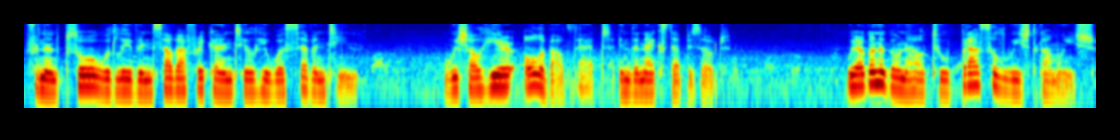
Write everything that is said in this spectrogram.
Fernando Pessoa would live in South Africa until he was 17. We shall hear all about that in the next episode. We are going to go now to Praça Luís de Camões.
